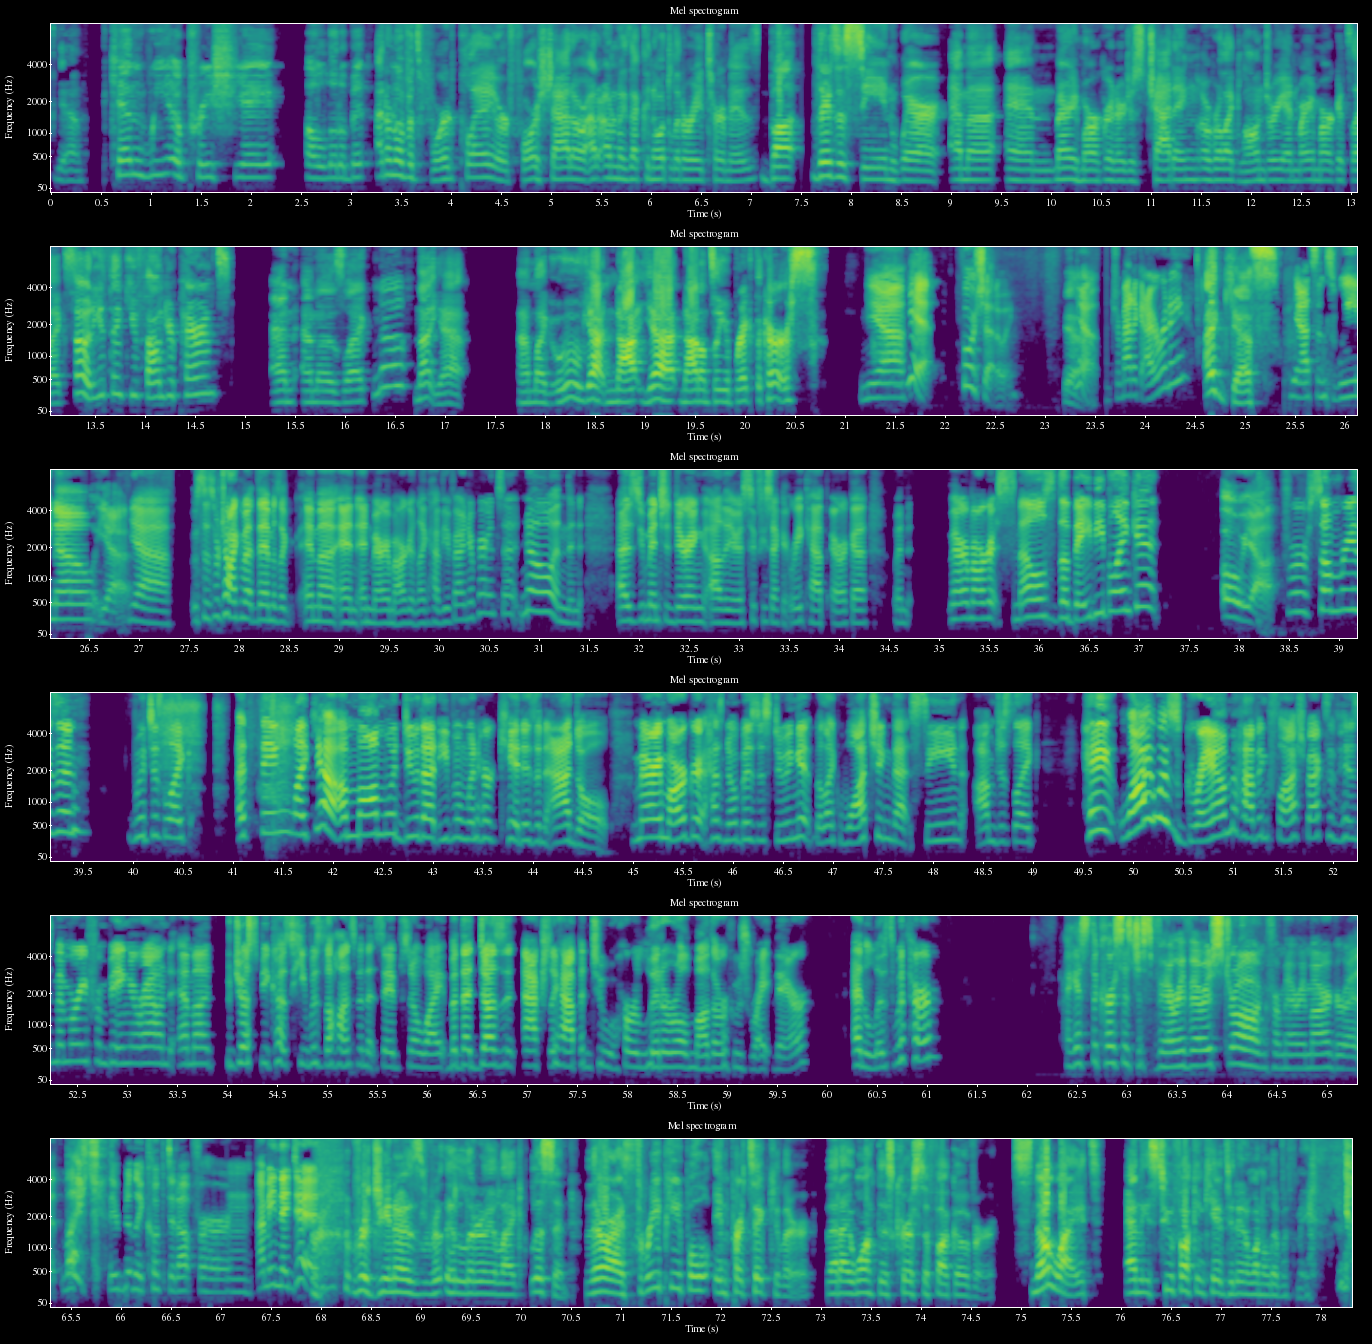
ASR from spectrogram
Yeah. Can we appreciate a little bit? I don't know if it's wordplay or foreshadow, or I don't, I don't exactly know what the literary term is, but there's a scene where Emma and Mary Margaret are just chatting over like laundry, and Mary Margaret's like, So, do you think you found your parents? And Emma's like, No, not yet. I'm like, Ooh, yeah, not yet. Not until you break the curse. Yeah. yeah, foreshadowing. Yeah. Yeah. Dramatic irony? I guess. Yeah, since we know, yeah. Yeah. Since we're talking about them as like Emma and, and Mary Margaret, like, have you found your parents yet? No. And then, as you mentioned during uh, the 60 second recap, Erica, when Mary Margaret smells the baby blanket Oh yeah. for some reason, which is like a thing, like, yeah, a mom would do that even when her kid is an adult. Mary Margaret has no business doing it, but like watching that scene, I'm just like, hey, why was Graham having flashbacks of his memory from being around Emma just because he was the huntsman that saved Snow White, but that doesn't actually happen to her literal mother who's right there and lives with her? I guess the curse is just very, very strong for Mary Margaret. Like they really cooked it up for her. Mm, I mean, they did. Regina is re- literally like, listen, there are three people in particular that I want this curse to fuck over Snow White and these two fucking kids who didn't want to live with me.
